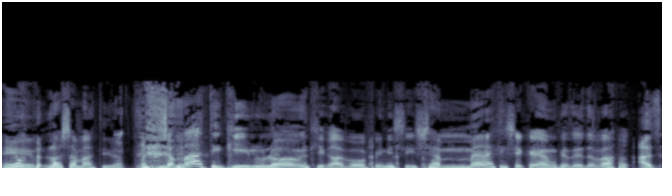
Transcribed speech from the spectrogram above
אה, לא שמעתי, לא. שמעתי כאילו, לא מכירה באופן אישי, שמעתי שקיים כזה דבר. אז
